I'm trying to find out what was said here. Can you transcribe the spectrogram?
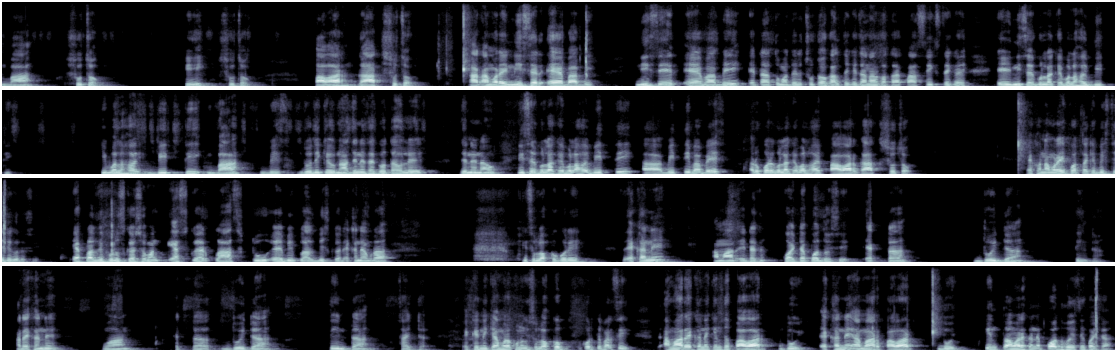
বা সূচক। কি? সূচক। পাওয়ার, ঘাত, সূচক। আর আমার এই নিচের এ বা বি। নিচের এ বা বি, এটা তোমাদের ছোট কাল থেকে জানার কথা ক্লাস সিক্স থেকে এই নিচের গুলাকে বলা হয় বৃত্তি কি বলা হয়? বৃত্তি বা বেস যদি কেউ না জেনে থাকো তাহলে জেনে নাও। নিচের গুলাকে বলা হয় বৃত্তি বৃত্তি বা বেস আর উপরের গুলাকে বলা হয় পাওয়ার ঘাত সূচক। এখন আমরা এই পদটাকে বিস্তৃতি করেছি। A plus B whole square সমান A square plus two A B plus B square এখানে আমরা কিছু লক্ষ্য করি। এখানে আমার এটা কয়টা পদ হয়েছে একটা, দুইটা, তিনটা। আর এখানে ওয়ান একটা, দুইটা, তিনটা, চারটা। এখানে কি আমরা কোনো কিছু লক্ষ্য করতে পারছি? আমার এখানে কিন্তু পাওয়ার দুই, এখানে আমার পাওয়ার দুই। কিন্তু আমার এখানে পদ হয়েছে কয়টা?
